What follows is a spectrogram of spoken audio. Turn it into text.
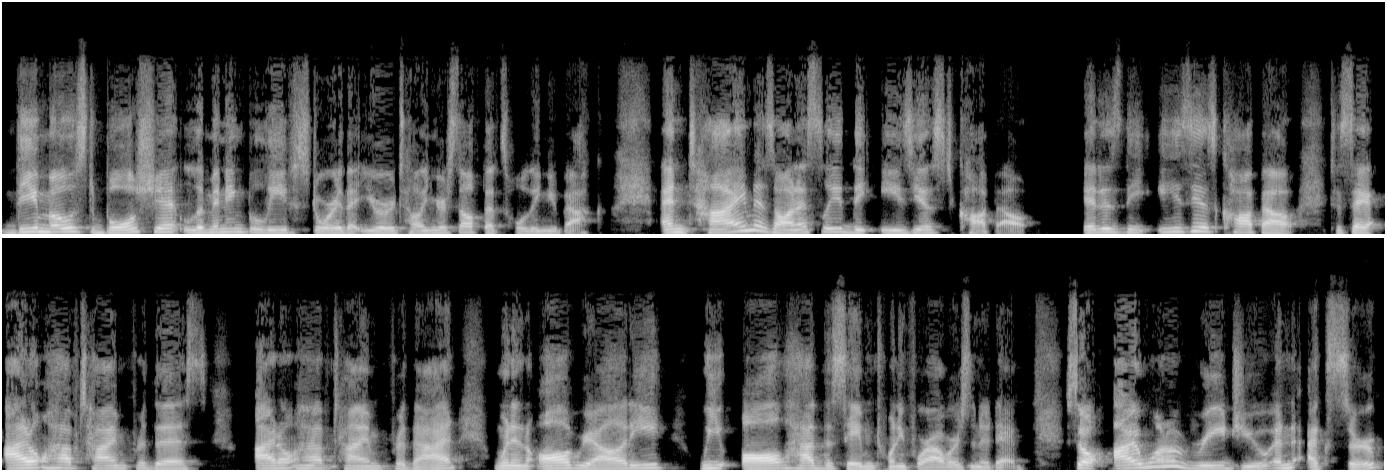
the most bullshit limiting belief story that you're telling yourself that's holding you back. And time is honestly the easiest cop out. It is the easiest cop out to say, I don't have time for this. I don't have time for that. When in all reality, we all had the same 24 hours in a day. So I want to read you an excerpt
